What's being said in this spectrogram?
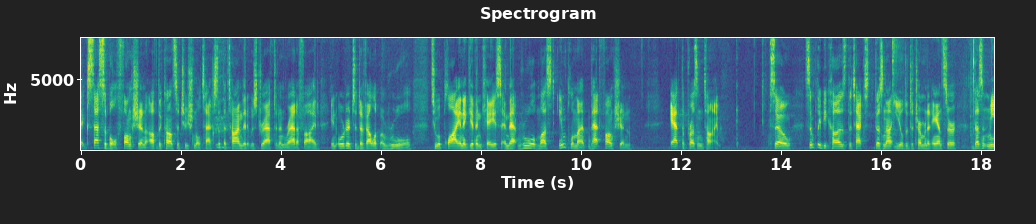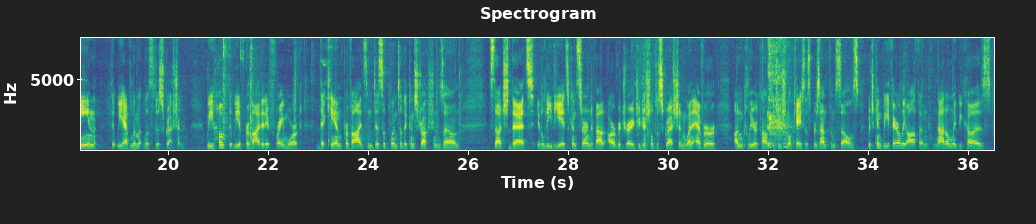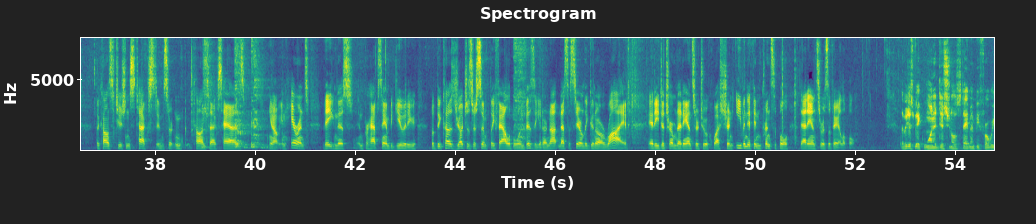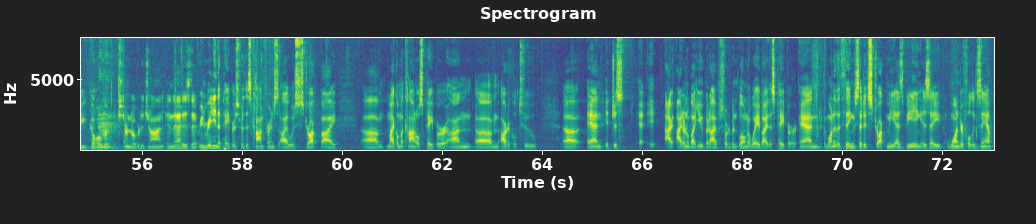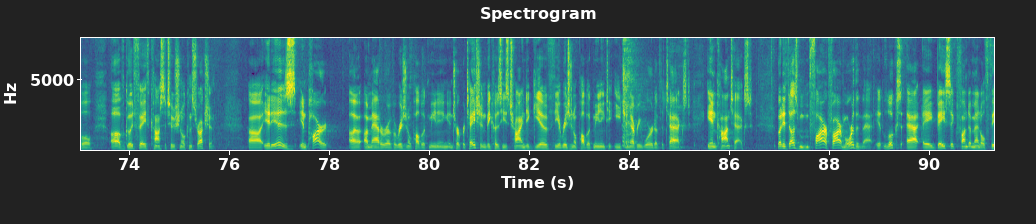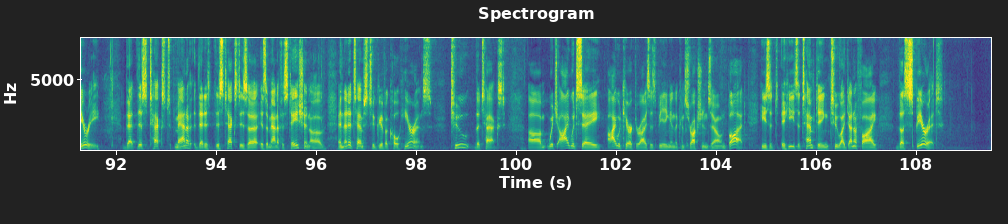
accessible function of the constitutional text at the time that it was drafted and ratified in order to develop a rule to apply in a given case, and that rule must implement that function at the present time. So, simply because the text does not yield a determinate answer doesn't mean that we have limitless discretion. We hope that we have provided a framework that can provide some discipline to the construction zone such that it alleviates concern about arbitrary judicial discretion whenever unclear constitutional cases present themselves, which can be fairly often, not only because the Constitution's text in certain contexts has, you know, inherent vagueness and perhaps ambiguity, but because judges are simply fallible and busy and are not necessarily going to arrive at a determinate answer to a question, even if in principle that answer is available. Let me just make one additional statement before we go over to turn it over to John, and that is that in reading the papers for this conference, I was struck by um, Michael McConnell's paper on um, Article 2, uh, and it just it, I, I, don't know about you, but I've sort of been blown away by this paper. And one of the things that it struck me as being is a wonderful example of good faith constitutional construction. Uh, it is, in part, a, a, matter of original public meaning interpretation because he's trying to give the original public meaning to each and every word of the text in context. But it does far, far more than that. It looks at a basic fundamental theory that this text mani- that is, this text is a is a manifestation of, and then attempts to give a coherence to the text, um, which I would say I would characterize as being in the construction zone. But he's a, he's attempting to identify the spirit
